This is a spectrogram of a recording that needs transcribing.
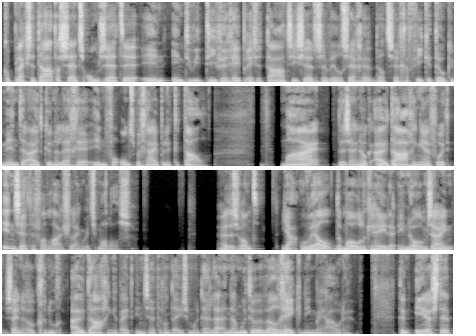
complexe datasets omzetten in intuïtieve representaties. Hè. Dus dat wil zeggen dat ze grafieke documenten uit kunnen leggen in voor ons begrijpelijke taal. Maar er zijn ook uitdagingen voor het inzetten van large language models. Dus want ja, hoewel de mogelijkheden enorm zijn, zijn er ook genoeg uitdagingen bij het inzetten van deze modellen. En daar moeten we wel rekening mee houden. Ten eerste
